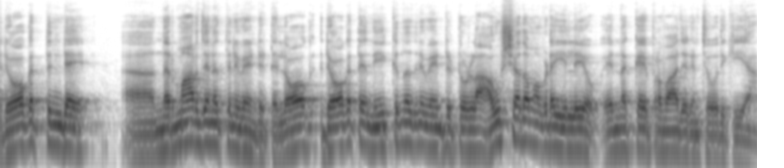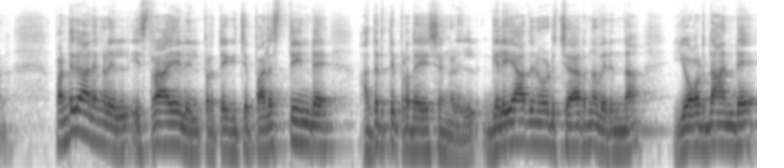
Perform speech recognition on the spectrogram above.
രോഗത്തിന്റെ നിർമ്മാർജനത്തിന് വേണ്ടിയിട്ട് ലോക രോഗത്തെ നീക്കുന്നതിന് വേണ്ടിയിട്ടുള്ള ഔഷധം അവിടെ ഇല്ലയോ എന്നൊക്കെ പ്രവാചകൻ ചോദിക്കുകയാണ്. പണ്ടുകാലങ്ങളിൽ ഇസ്രായേലിൽ പ്രത്യേകിച്ച് പലസ്തീന്റെ അതിർത്തി പ്രദേശങ്ങളിൽ ഗലിയാദിനോട് ചേർന്ന് വരുന്ന യോർദാന്റെ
